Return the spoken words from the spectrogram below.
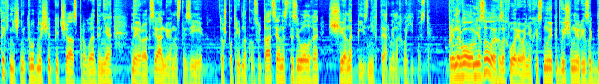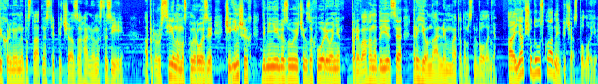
технічні труднощі під час проведення нейроаксіальної анестезії, тож потрібна консультація анестезіолога ще на пізніх термінах вагітності. При нервово-м'язових захворюваннях існує підвищений ризик дихальної недостатності під час загальної анестезії. А при розсіяному склерозі чи інших демініалізуючих захворюваннях перевага надається регіональним методам знеболення. А як щодо ускладнень під час пологів?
